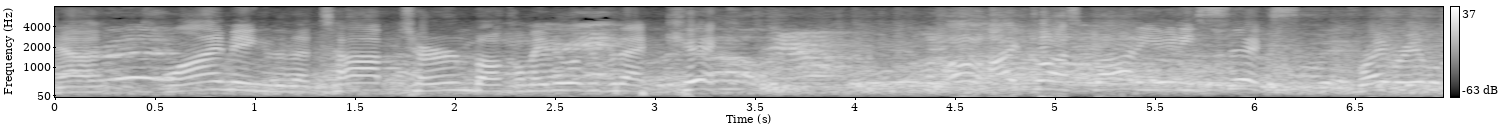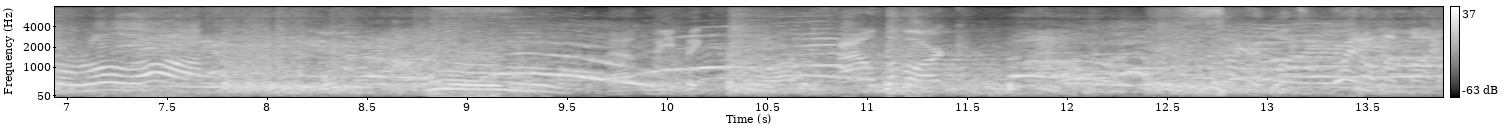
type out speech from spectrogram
Now climbing to the top turnbuckle, maybe looking for that kick. Oh, body, 86. Frightmare able to roll off. Ooh. That leaping forearm found the mark. Second one's right on the money.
